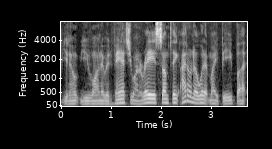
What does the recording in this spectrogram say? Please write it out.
you know you want to advance, you want to raise something. I don't know what it might be, but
